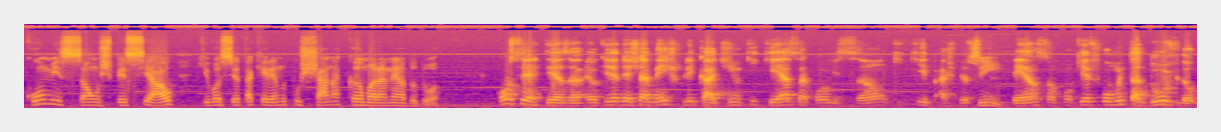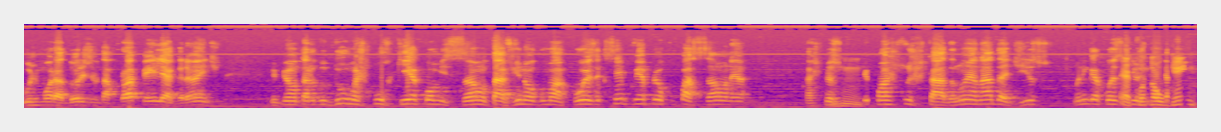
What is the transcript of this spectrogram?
comissão especial que você está querendo puxar na Câmara, né, Dudu? Com certeza. Eu queria deixar bem explicadinho o que, que é essa comissão, o que, que as pessoas Sim. pensam, porque ficou muita dúvida. Alguns moradores da própria Ilha Grande me perguntaram, Dudu, mas por que a comissão? Está vindo alguma coisa? Que sempre vem a preocupação, né? As pessoas uhum. ficam assustadas. Não é nada disso. A única coisa é, que. Quando, alguém,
